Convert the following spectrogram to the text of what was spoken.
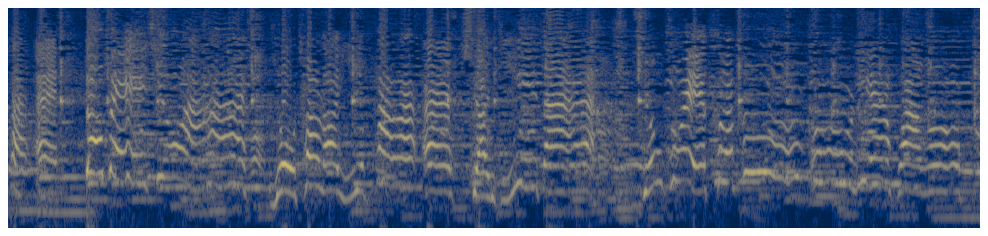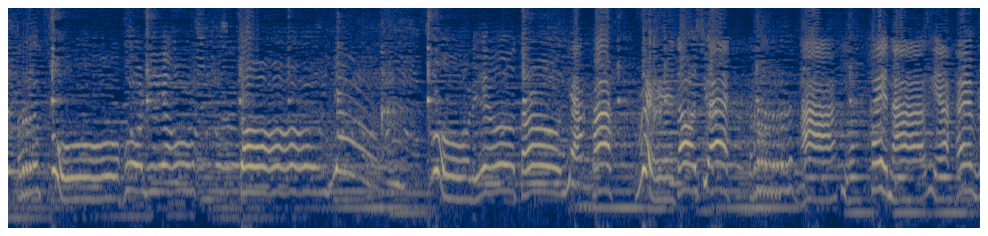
菜都备全，又炒了一盘儿鲜鸡蛋，可口，莲花藕粗溜豆芽，粗溜豆芽味道鲜，儿啊呀还那呀还味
